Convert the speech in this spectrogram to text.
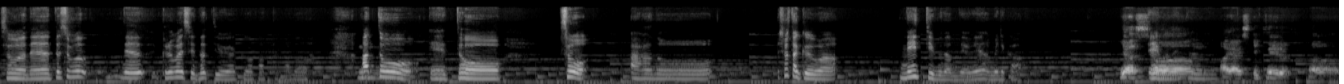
そうだね。私もね、車椅子になってようやく分かったかな。あと、えっ、と、そう、あのー、翔太くんはネイティブなんだよね、アメリカ。yes, 英語 um, ね。うん I, I speak native uh,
